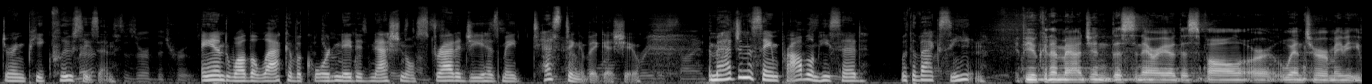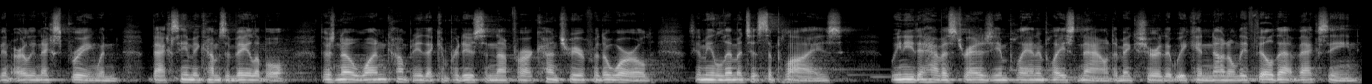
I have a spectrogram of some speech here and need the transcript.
during peak flu season. And while the lack of a coordinated national strategy has made testing a big issue, imagine the same problem, he said, with a vaccine. If you can imagine the scenario this fall or winter, maybe even early next spring when vaccine becomes available, there's no one company that can produce enough for our country or for the world. It's going to be limited supplies. We need to have a strategy and plan in place now to make sure that we can not only fill that vaccine,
